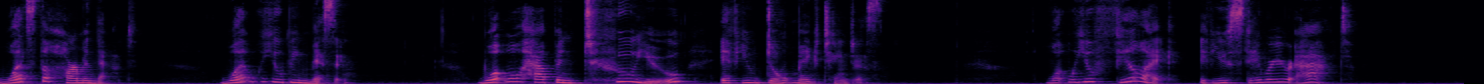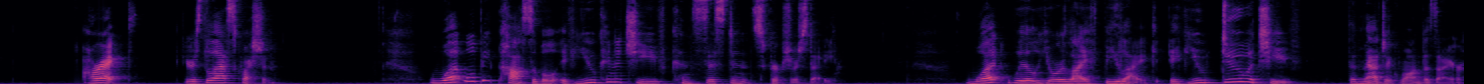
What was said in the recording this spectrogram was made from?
what's the harm in that? What will you be missing? What will happen to you if you don't make changes? What will you feel like if you stay where you're at? All right, here's the last question. What will be possible if you can achieve consistent scripture study? What will your life be like if you do achieve the magic wand desire?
